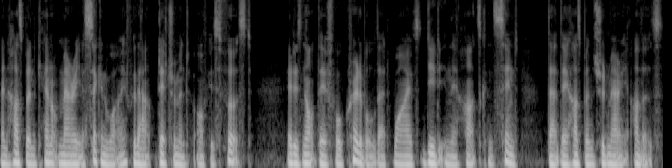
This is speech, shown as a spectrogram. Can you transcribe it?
An husband cannot marry a second wife without detriment of his first. It is not therefore credible that wives did in their hearts consent that their husbands should marry others.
